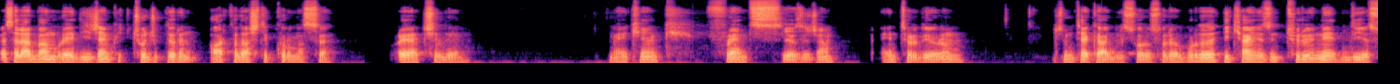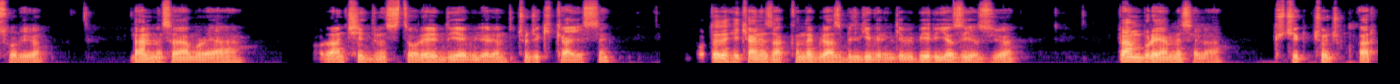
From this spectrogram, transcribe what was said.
Mesela ben buraya diyeceğim ki çocukların arkadaşlık kurması. Buraya children making friends yazacağım. Enter diyorum. Şimdi tekrar bir soru soruyor. Burada da hikayenizin türü ne diye soruyor. Ben mesela buraya buradan children's story diyebilirim. Çocuk hikayesi. Burada da hikayeniz hakkında biraz bilgi verin gibi bir yazı yazıyor. Ben buraya mesela küçük çocuklar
